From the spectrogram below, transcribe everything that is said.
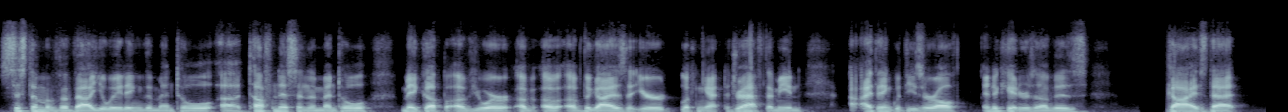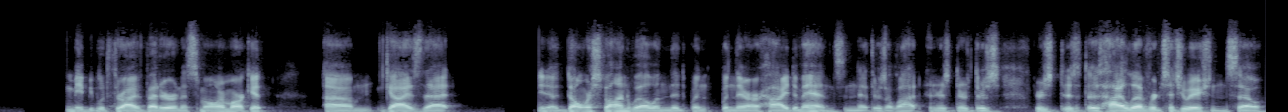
system of evaluating the mental uh, toughness and the mental makeup of your of, of, of the guys that you're looking at to draft. I mean, I think what these are all indicators of is guys that maybe would thrive better in a smaller market, um, guys that you know don't respond well when the when when there are high demands and that there's a lot and there's there's there's there's there's, there's high leverage situations. So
